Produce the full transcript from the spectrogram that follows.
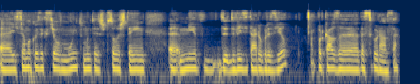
Uh, isso é uma coisa que se ouve muito, muitas pessoas têm uh, medo de, de visitar o Brasil por causa da segurança.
